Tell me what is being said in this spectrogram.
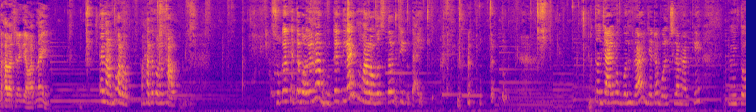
হাত আছে নাকি? আমার নাই? এ না ধরো হাতে করে খাও। শুকে খেতে বলে না ভূতে কিলাই তোমার অবস্থাও ঠিক তাই। তো যাই হোক বন্ধুরা যেটা বলছিলাম আর কি তো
